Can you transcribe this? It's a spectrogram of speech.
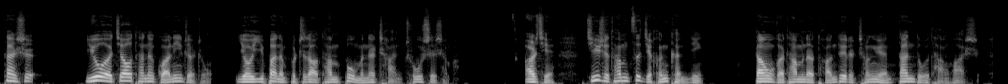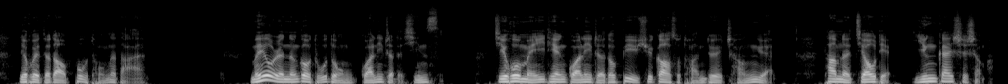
但是与我交谈的管理者中有一半的不知道他们部门的产出是什么，而且即使他们自己很肯定。当我和他们的团队的成员单独谈话时，也会得到不同的答案。没有人能够读懂管理者的心思。几乎每一天，管理者都必须告诉团队成员，他们的焦点应该是什么。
